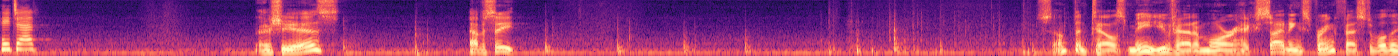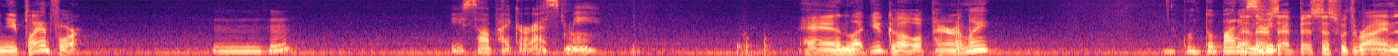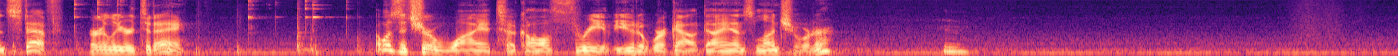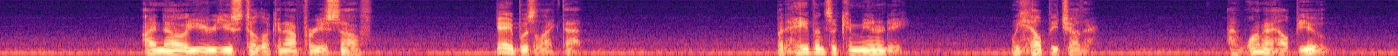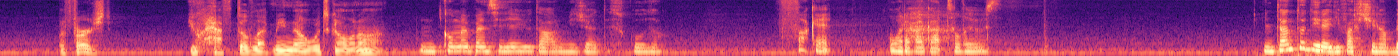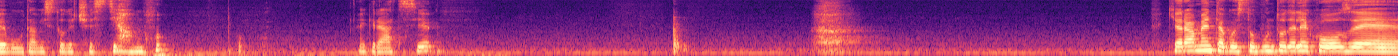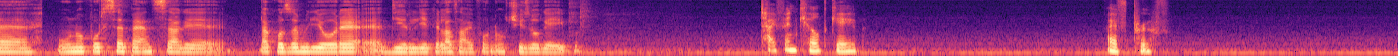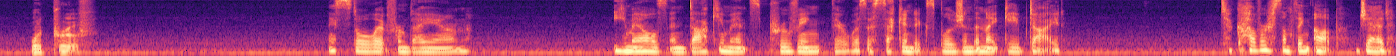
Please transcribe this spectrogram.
Hey, Jed. There she is. Have a seat. Something tells me you've had a more exciting spring festival than you planned for. Mm-hmm. You saw Pike arrest me. And let you go, apparently. A Then there's that business with Ryan and Steph earlier today. I wasn't sure why it took all three of you to work out Diane's lunch order. Hmm. I know you're used to looking out for yourself. Gabe was like that. But Haven's a community. We help each other. I want to help you. But first, you have to let me know what's going on. Come pensi di aiutarmi, Jed? Scusa. Fuck it. What have I got to lose? Intanto direi di farci una bevuta, visto che ci stiamo. E grazie. Chiaramente a questo punto delle cose uno forse pensa che la cosa migliore è dirgli che la Typhon ha ucciso Gabe. Typhon killed Gabe. I have proof. What proof? I stole it from Diane. Emails and documents proving there was a second explosion the night Gabe died. To cover something up, Jed.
